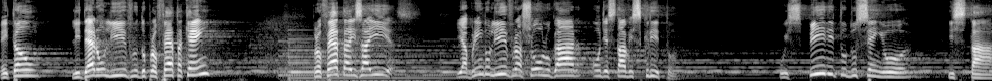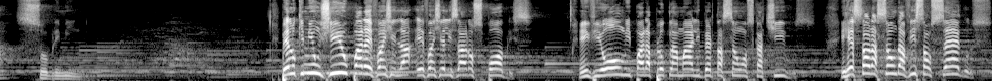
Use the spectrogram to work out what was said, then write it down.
Então, lhe deram o livro do profeta quem? Profeta Isaías. E abrindo o livro, achou o lugar onde estava escrito: O Espírito do Senhor está sobre mim pelo que me ungiu para evangelizar aos pobres, enviou-me para proclamar libertação aos cativos e restauração da vista aos cegos,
